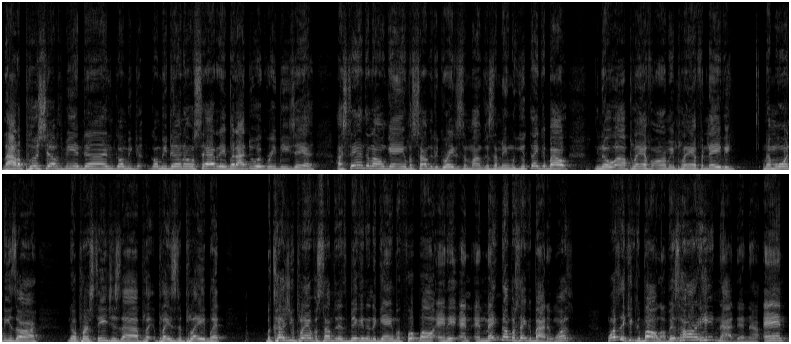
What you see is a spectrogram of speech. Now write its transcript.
A lot of push-ups being done, gonna be gonna be done on Saturday. But I do agree, BJ, a, a standalone game for some of the greatest among us. I mean, when you think about you know uh, playing for Army, playing for Navy, number one, these are you know prestigious uh, places to play, but because you're playing for something that's bigger than the game of football, and it, and, and make no mistake about it, once once they kick the ball off, it's hard hitting out there now, and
